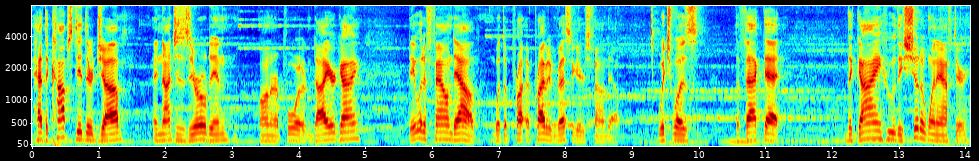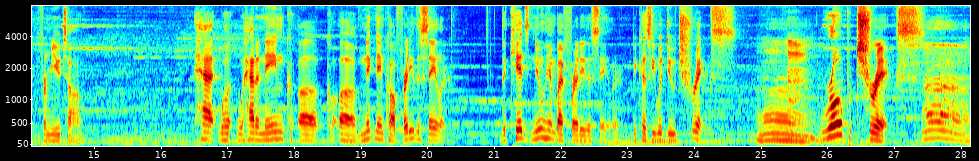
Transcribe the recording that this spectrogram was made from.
had the cops did their job and not just zeroed in on our poor Dyer guy, they would have found out what the pri- private investigators found out, which was the fact that the guy who they should have went after from Utah had had a name uh, uh, nickname called Freddie the Sailor. The kids knew him by Freddie the Sailor because he would do tricks, Ah. rope tricks, Ah.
